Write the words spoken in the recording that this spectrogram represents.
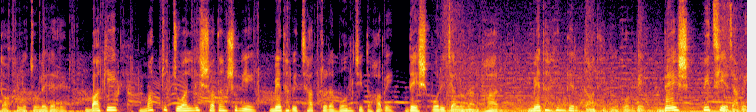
দখলে চলে গেলে বাকি মাত্র চুয়াল্লিশ শতাংশ নিয়ে মেধাবী ছাত্ররা বঞ্চিত হবে। দেশ পরিচালনার ভার মেধাহীনদের কাঁধে গিয়ে পড়বে। দেশ পিছিয়ে যাবে।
